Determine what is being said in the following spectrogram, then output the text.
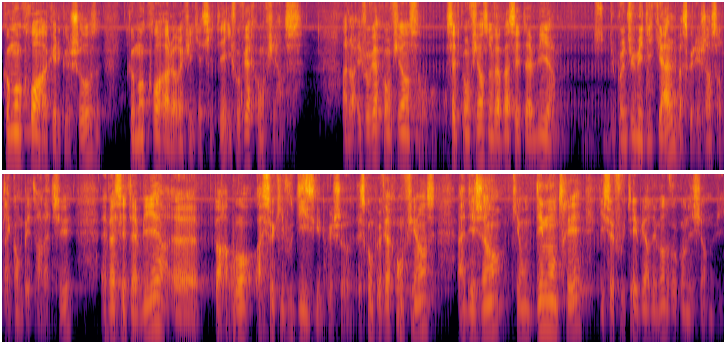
comment croire à quelque chose? Comment croire à leur efficacité? Il faut faire confiance. Alors, il faut faire confiance. Cette confiance ne va pas s'établir du point de vue médical, parce que les gens sont incompétents là-dessus, elle va s'établir euh, par rapport à ceux qui vous disent quelque chose. Est-ce qu'on peut faire confiance à des gens qui ont démontré qu'ils se foutaient éperdument de vos conditions de vie?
